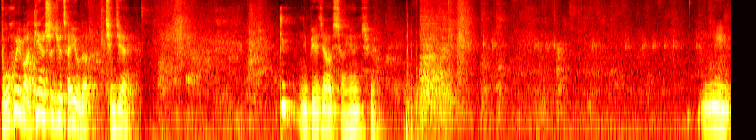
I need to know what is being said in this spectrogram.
不会吧？电视剧才有的情节。你别叫小燕去。你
